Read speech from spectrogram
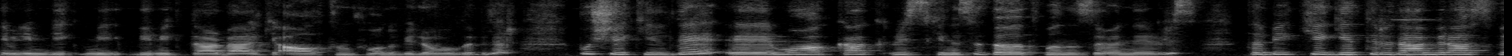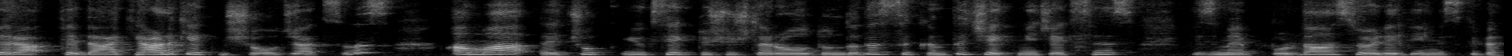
ne bileyim bir, bir miktar belki altın fonu bile olabilir. Bu şekilde e, muhakkak riskinizi dağıtmanızı öneririz. Tabii ki getiriden biraz fedakarlık etmiş olacaksınız ama e, çok yüksek düşüşler olduğunda da sıkıntı çekmeyeceksiniz. Bizim hep buradan söylediğimiz gibi.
